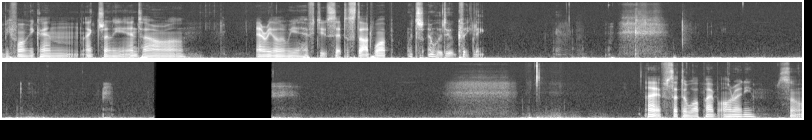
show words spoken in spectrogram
Before we can actually enter our aerial we have to set a start warp, which I will do quickly. I have set the warp pipe already, so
